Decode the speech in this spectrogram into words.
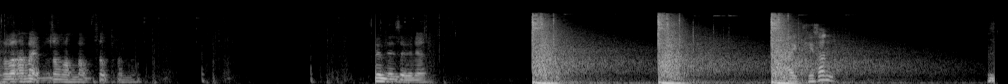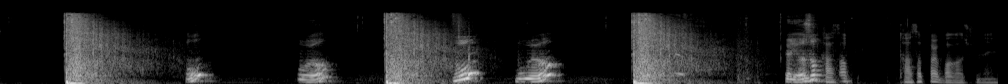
무조건 한 방에 무조건 한 방 무조건 한 방 끝내자 그냥 아니 계산 어? 뭐야? 뭐? 뭐야? 야 여섯 다섯 다섯 발 막아주네.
